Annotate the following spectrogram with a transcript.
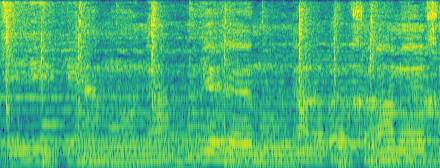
ותהי אמונה, אמונה רחמך,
